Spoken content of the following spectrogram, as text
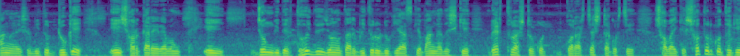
বাংলাদেশের ভিতর ঢুকে এই সরকারের এবং এই জঙ্গিদের তৈরি জনতার ভিতরে ঢুকে আজকে বাংলাদেশকে ব্যর্থ রাষ্ট্র করার চেষ্টা করছে। সবাইকে সতর্ক থেকে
